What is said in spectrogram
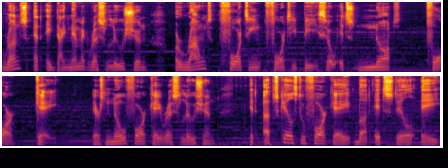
runs at a dynamic resolution around 1440p. So it's not 4K. There's no 4K resolution. It upscales to 4K, but it's still a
